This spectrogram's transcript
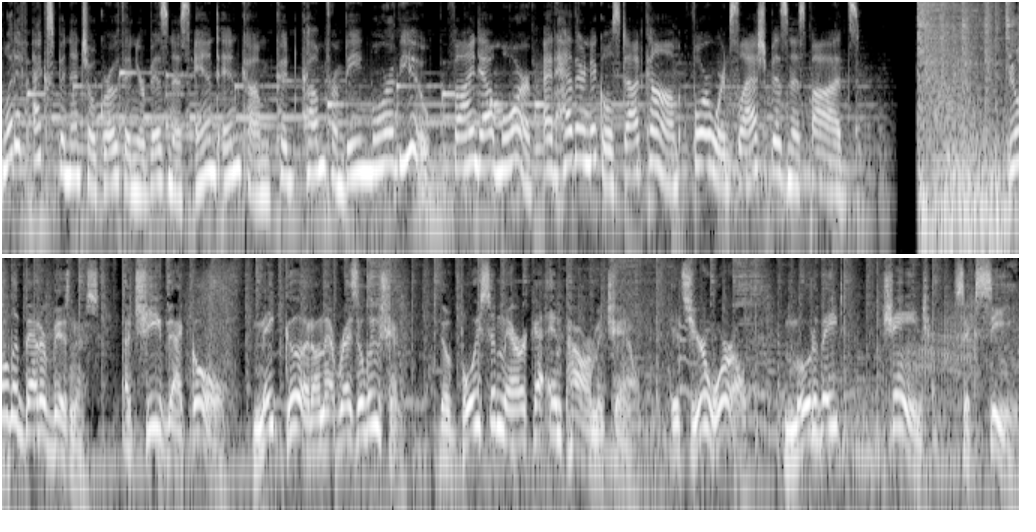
What if exponential growth in your business and income could come from being more of you? Find out more at heathernichols.com forward slash business pods. Build a better business, achieve that goal, make good on that resolution. The Voice America Empowerment Channel. It's your world. Motivate, change, succeed.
